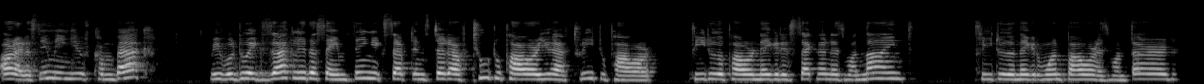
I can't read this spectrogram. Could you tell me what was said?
All right, assuming you've come back, we will do exactly the same thing, except instead of 2 to power, you have 3 to power. 3 to the power negative second is 1 ninth. 3 to the negative 1 power is 1 third.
